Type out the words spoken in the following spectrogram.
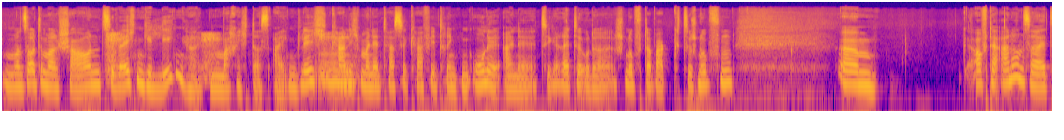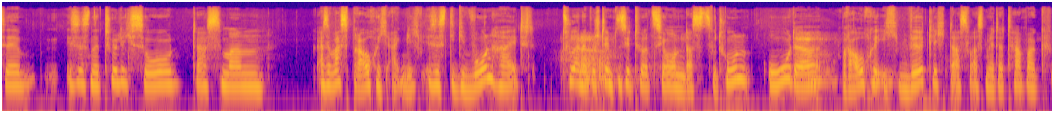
man sollte mal schauen, zu welchen Gelegenheiten mache ich das eigentlich? Mhm. Kann ich meine Tasse Kaffee trinken, ohne eine Zigarette oder Schnupftabak zu schnupfen? Ähm, auf der anderen Seite ist es natürlich so, dass man, also was brauche ich eigentlich? Ist es die Gewohnheit, zu einer bestimmten Situation das zu tun? Oder brauche ich wirklich das, was mir der Tabak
